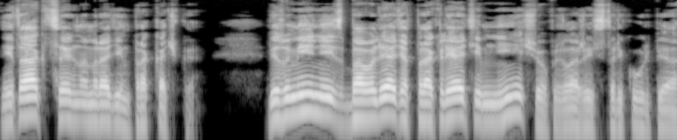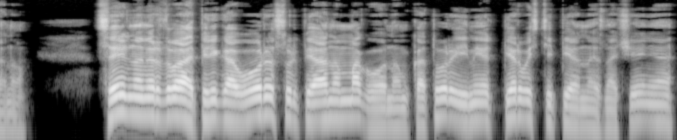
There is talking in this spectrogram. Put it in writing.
Итак, цель номер один — прокачка. Без умения избавлять от проклятий мне нечего предложить старику Ульпиану. Цель номер два — переговоры с Ульпианом Магоном, которые имеют первостепенное значение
